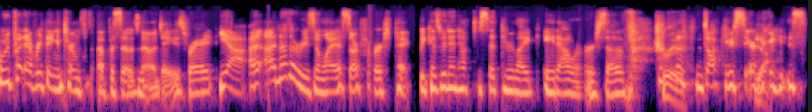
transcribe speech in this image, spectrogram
We put everything in terms of episodes nowadays, right? Yeah. a- another reason why it's our first pick because we didn't have to sit through like eight hours of docu series,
